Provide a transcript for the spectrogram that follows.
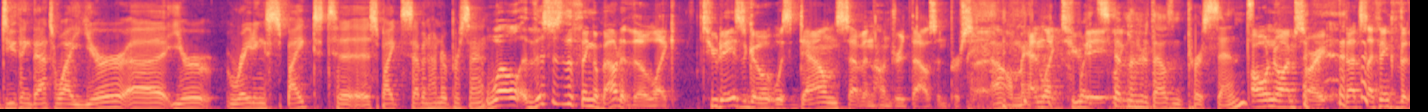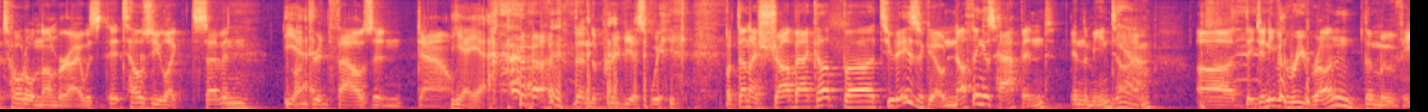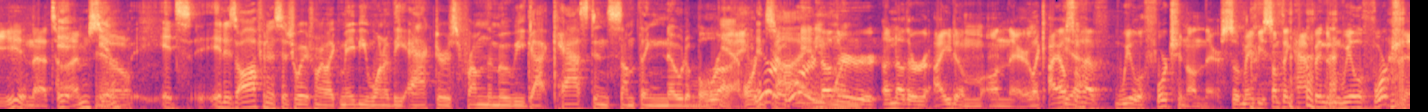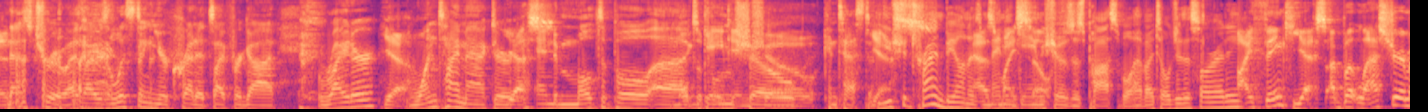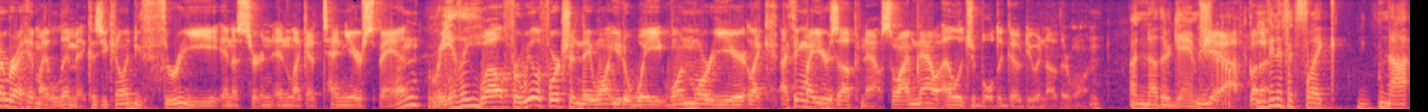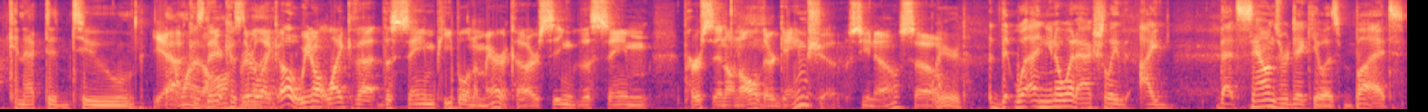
Do you think that's why your uh, your rating spiked to spiked seven hundred percent? Well, this is the thing about it though. Like two days ago, it was down seven hundred thousand percent. Oh, man. And like two Wait, days. Seven hundred thousand percent? oh no, I'm sorry. That's I think the total number. I was. It tells you like seven hundred thousand down. Yeah, yeah. than the previous week. But then I shot back up uh, two days ago. Nothing has happened in the meantime. Yeah. Uh, they didn't even rerun the movie in that time. so It- it's it is often a situation where like maybe one of the actors from the movie got cast in something notable, right, or or, or another another item on there. Like I also Yeah. have Wheel of Fortune on there, so maybe something happened in Wheel of Fortune. That's true. As I was listing your credits, I forgot writer, Yeah. one-time actor, Yes. and multiple, uh, Multiple game, game show, show. contestants. Yeah. You should try and be on as, As many game shows as possible. Have I told you this already? I think yes, Uh, but last year I remember I hit my limit because you can only do three in a certain in like a ten year span. really? Well, for Wheel of Fortune, they want you to wait one more year. Like, I think my year's up now, so I'm now eligible to go do another one. Another game show. Yeah, but- even if it's like not connected to Yeah, that one because they're all? because they're like, oh, we don't like that the same people in America are seeing the same person on all their game shows. You know, so weird. Th- well, and you know what? Actually, I that sounds ridiculous, but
